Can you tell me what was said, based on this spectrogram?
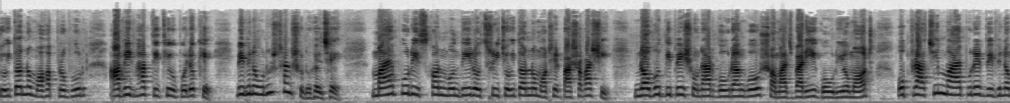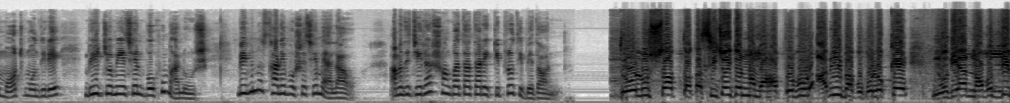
চৈতন্য মহাপ্রভুর আবির্ভাব তিথি উপলক্ষে বিভিন্ন অনুষ্ঠান শুরু হয়েছে। মায়াপুর ইস্কন মন্দির ও শ্রী চৈতন্য মঠের পাশাপাশি নবদ্বীপে সোনার গৌরাঙ্গ, সমাজবাড়ি, গৌরীয় মঠ ও প্রাচীন মায়াপুরের বিভিন্ন মঠ মন্দিরে ভিড় জমিয়েছেন বহু মানুষ। বিভিন্ন স্থানে বসেছে মেলাও। আমাদের জেলার সংবাদদাতার একটি প্রতিবেদন। দোল উৎসব তথা শ্রীচৈতন্য মহাপ্রভুর আবির্ভাব উপলক্ষে নদিয়ার নবদ্বীপ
